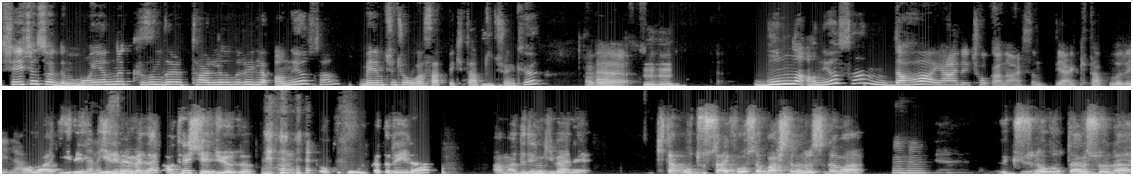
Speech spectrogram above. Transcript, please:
şey için söyledim. Moyan'ı Kızılder tarlalarıyla anıyorsan benim için çok vasat bir kitaptı Hı hı. çünkü. Evet. Ee, Hı hı. bununla anıyorsan daha yani çok anarsın diğer kitaplarıyla. Valla iri, Demek iri memeler ateş ediyordu yani okuduğum kadarıyla. Ama dediğim gibi hani kitap 30 sayfa olsa baştan alırsın ama Hı hı. 300'ünü okuduktan sonra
